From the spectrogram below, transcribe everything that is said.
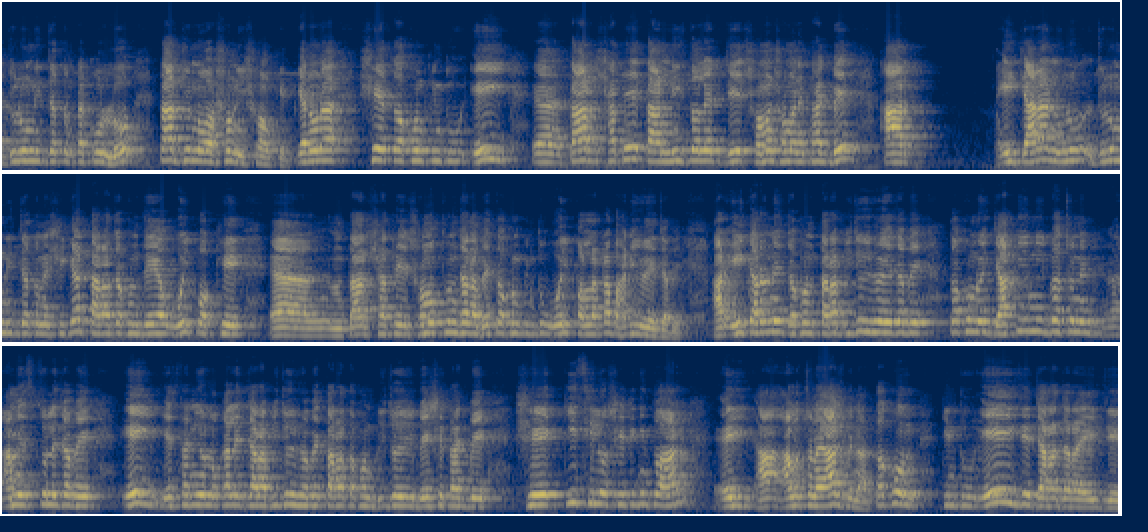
জুলুম নির্যাতনটা করল, তার জন্য অশনি সংকেত। কেননা সে তখন কিন্তু এই তার সাথে তার নিজ দলের যে সমান সমানে থাকবে, আর এই যারা জুলুম নির্যাতনের শিকার, তারা যখন যে ওই পক্ষে তার সাথে সমর্থন জানাবে, তখন কিন্তু ওই পাল্লাটা ভারী হয়ে যাবে। আর এই কারণে যখন তারা বিজয়ী হয়ে যাবে, তখন ওই জাতীয় নির্বাচনের আমেজ চলে যাবে। এই স্থানীয় লোকালের যারা বিজয়ী হবে, তারা তখন বিজয়ী বেশে থাকবে। সে কি ছিল সেটি কিন্তু আর এই আলোচনায় আসবে না। তখন কিন্তু এই যে যারা যারা এই যে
